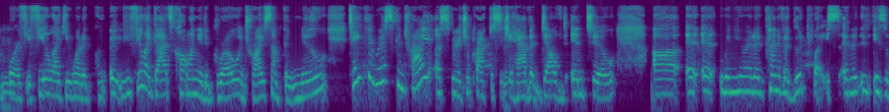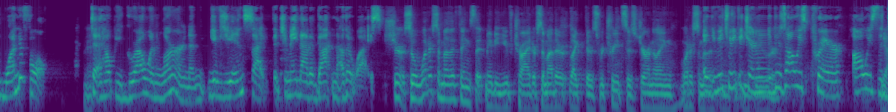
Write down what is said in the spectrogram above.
mm. or if you feel like you want to, you feel like God's calling you to grow and try something new, take the risk and try a spiritual practice that you haven't delved into uh, at, at, when you're at a kind of a good place. And it is wonderful. To help you grow and learn and gives you insight that you may not have gotten otherwise. Sure. So, what are some other things that maybe you've tried, or some other like there's retreats, there's journaling? What are some other retreat journaling? There's always prayer, always the yeah.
